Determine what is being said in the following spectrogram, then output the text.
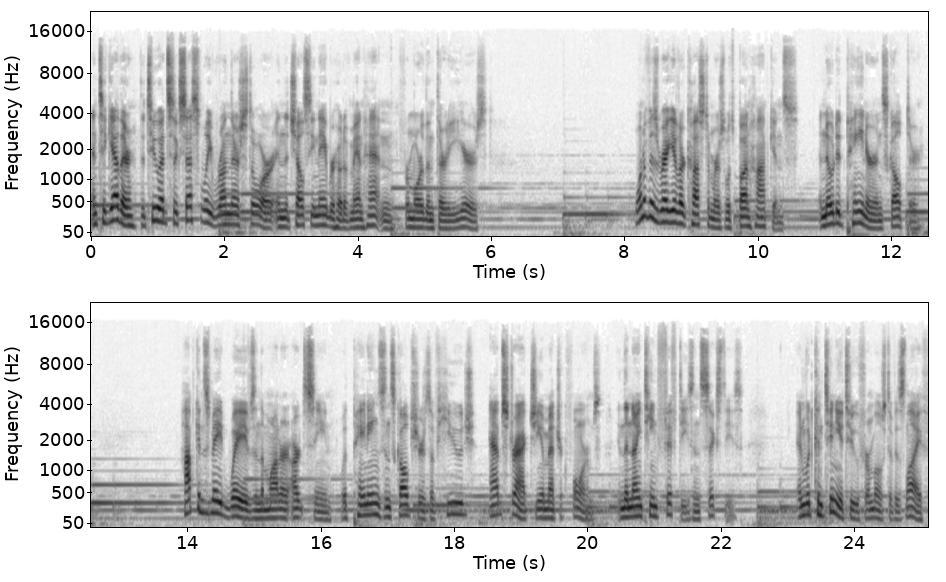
and together the two had successfully run their store in the Chelsea neighborhood of Manhattan for more than 30 years. One of his regular customers was Bud Hopkins, a noted painter and sculptor. Hopkins made waves in the modern art scene with paintings and sculptures of huge, abstract geometric forms in the 1950s and 60s, and would continue to for most of his life.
